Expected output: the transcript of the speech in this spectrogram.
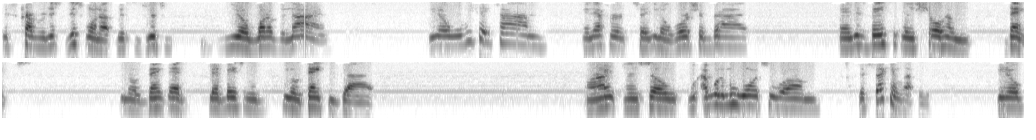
just cover this this one up. This is just you know one of the nine. You know, when we take time and effort to you know worship God and just basically show Him thanks. You know, thank that that basically you know thank you God. All right, and so I'm going to move on to um the second leper. You know,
